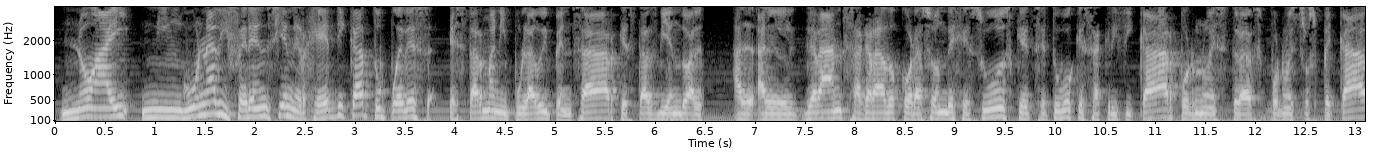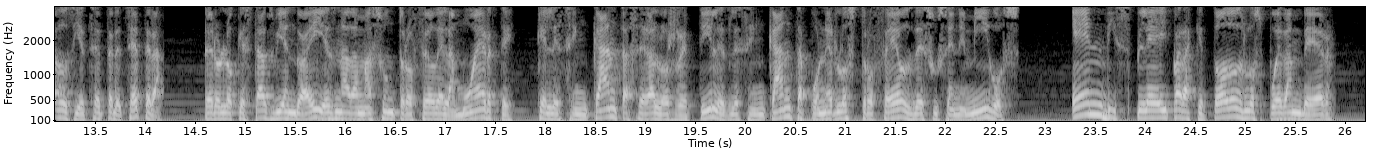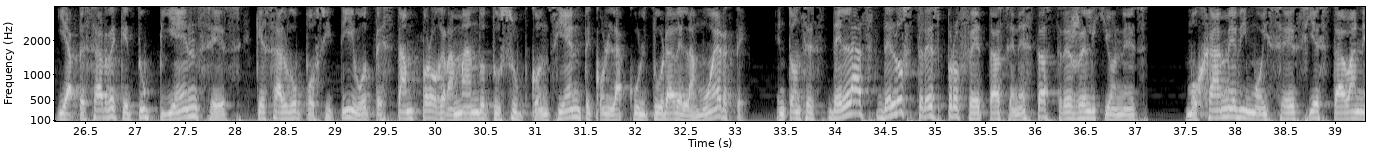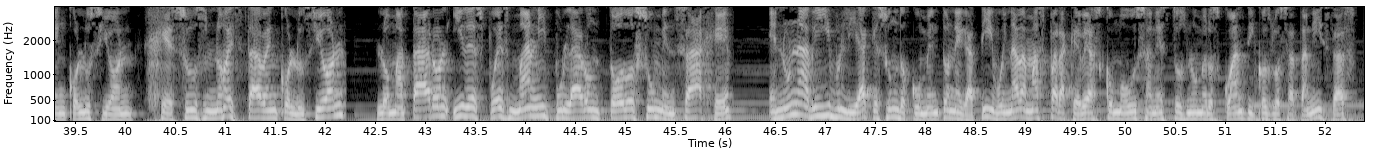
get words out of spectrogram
No hay ninguna diferencia energética. Tú puedes estar manipulado y pensar que estás viendo al, al, al, gran sagrado corazón de Jesús que se tuvo que sacrificar por nuestras, por nuestros pecados y etcétera, etcétera. Pero lo que estás viendo ahí es nada más un trofeo de la muerte, que les encanta hacer a los reptiles, les encanta poner los trofeos de sus enemigos en display para que todos los puedan ver y a pesar de que tú pienses que es algo positivo, te están programando tu subconsciente con la cultura de la muerte. Entonces, de los tres profetas en estas tres religiones, Mohamed y Moisés sí estaban en colusión, Jesús no estaba en colusión, lo mataron y después manipularon todo su mensaje en una Biblia que es un documento negativo y nada más para que veas cómo usan estos números cuánticos los satanistas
